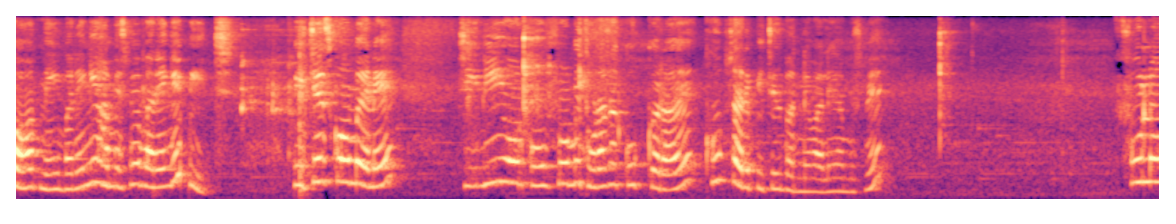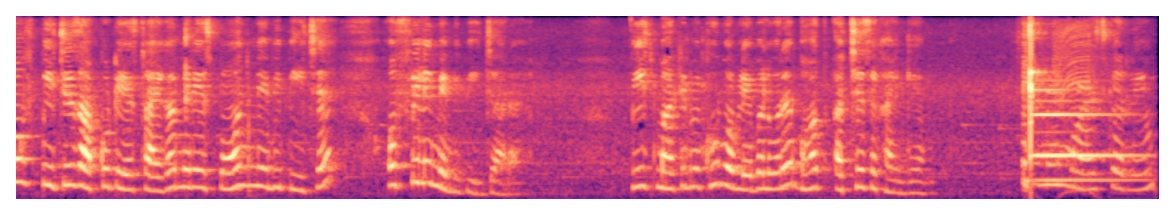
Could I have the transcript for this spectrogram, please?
बहुत नहीं, भरेंगे हम इसमें भरेंगे पीच पीचेस को मैंने चीनी और कोफ्लो में थोड़ा सा कुक करा है. खूब सारे पीचेस भरने वाले हैं हम इसमें. फुल ऑफ़ पीचेस आपको टेस्ट आएगा. मेरे स्पॉन्ज में भी पीच है और फिलिंग में भी पीच जा रहा है. पीच मार्केट में खूब अवेलेबल हो रहा है. बहुत अच्छे से खाएँगे हम. बॉयल्स कर रही हूँ.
